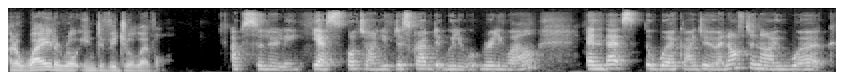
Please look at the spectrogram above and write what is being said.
at a way at a real individual level. Absolutely, yes, spot on. You've described it really really well, and that's the work I do. And often I work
